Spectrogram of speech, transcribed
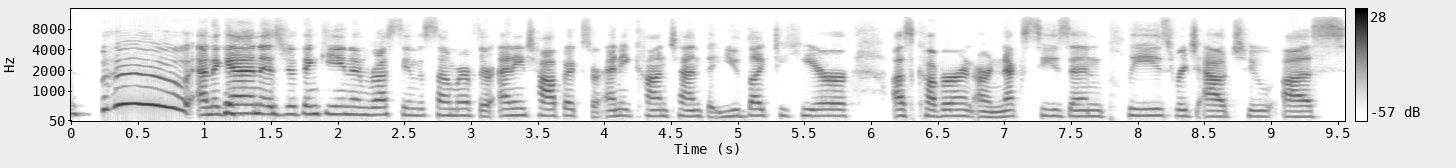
Woohoo! And again, as you're thinking and resting the summer, if there are any topics or any content that you'd like to hear us cover in our next season, please reach out to us.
